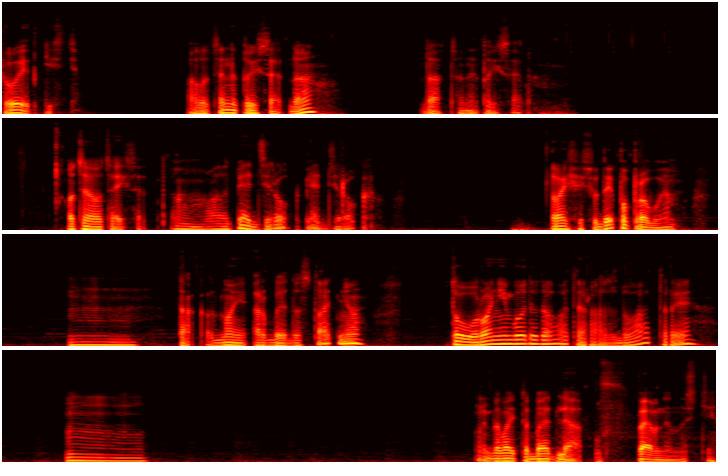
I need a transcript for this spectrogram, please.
Швидкість. Але це не той сет, да? Да, це не той сет. Оце оцей сет. О, але 5 зірок, 5 зірок. Давай ще сюди попробуємо. Так, одної арби достатньо. Хто уроній буде давати? Раз, два, три. М. Ну, Давай тебе для впевненості.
